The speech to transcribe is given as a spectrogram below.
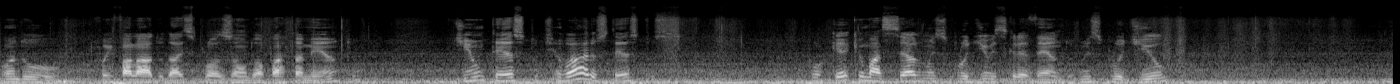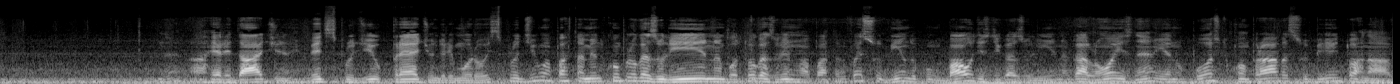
Quando foi falado da explosão do apartamento, tinha um texto, tinha vários textos. Por que, que o Marcelo não explodiu escrevendo? Não explodiu a realidade, né? em vez de explodir o prédio onde ele morou, explodiu um apartamento, comprou gasolina, botou gasolina no apartamento, foi subindo com baldes de gasolina, galões, né? Ia no posto, comprava, subia e tornava.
